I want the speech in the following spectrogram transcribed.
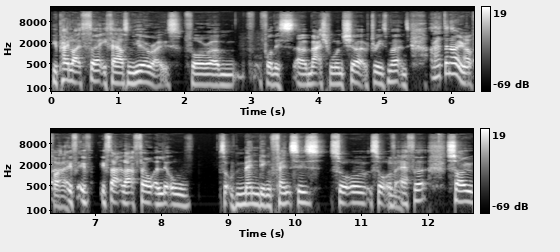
he paid like thirty thousand euros for um for this uh, match worn shirt of Dries Mertens. And I don't know uh, if, if if that that felt a little sort of mending fences sort of sort of mm. effort. So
